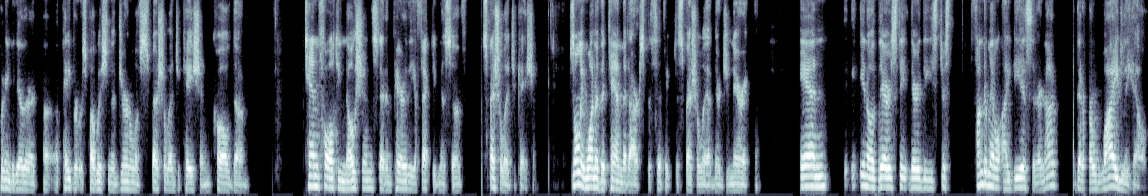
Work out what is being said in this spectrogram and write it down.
putting together a, a, paper. It was published in the Journal of Special Education called um, 10 Faulty Notions That Impair the Effectiveness of Special Education. There's only one of the 10 that are specific to special ed, they're generic. And, you know, there's the, there are these just fundamental ideas that are not, that are widely held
